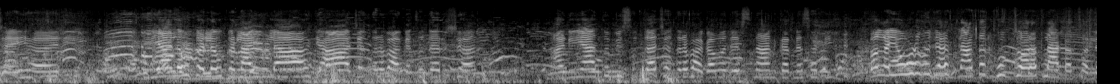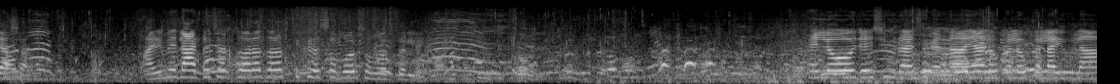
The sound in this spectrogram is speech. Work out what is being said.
जय हरी. या लवकर लवकर लाईव्हला घ्या चंद्रभागाचं दर्शन. आणि या तुम्ही सुद्धा चंद्रभागामध्ये स्नान करण्यासाठी. बघा एवढं म्हणजे आता खूप जोरात लाटा चालल्या असं. आणि मी लाटाच्या जोरा जोरात तिकडे समोर समोर चालले. हॅलो जय शिवराय सगळ्यांना. या लवकर लवकर लाईव्हला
